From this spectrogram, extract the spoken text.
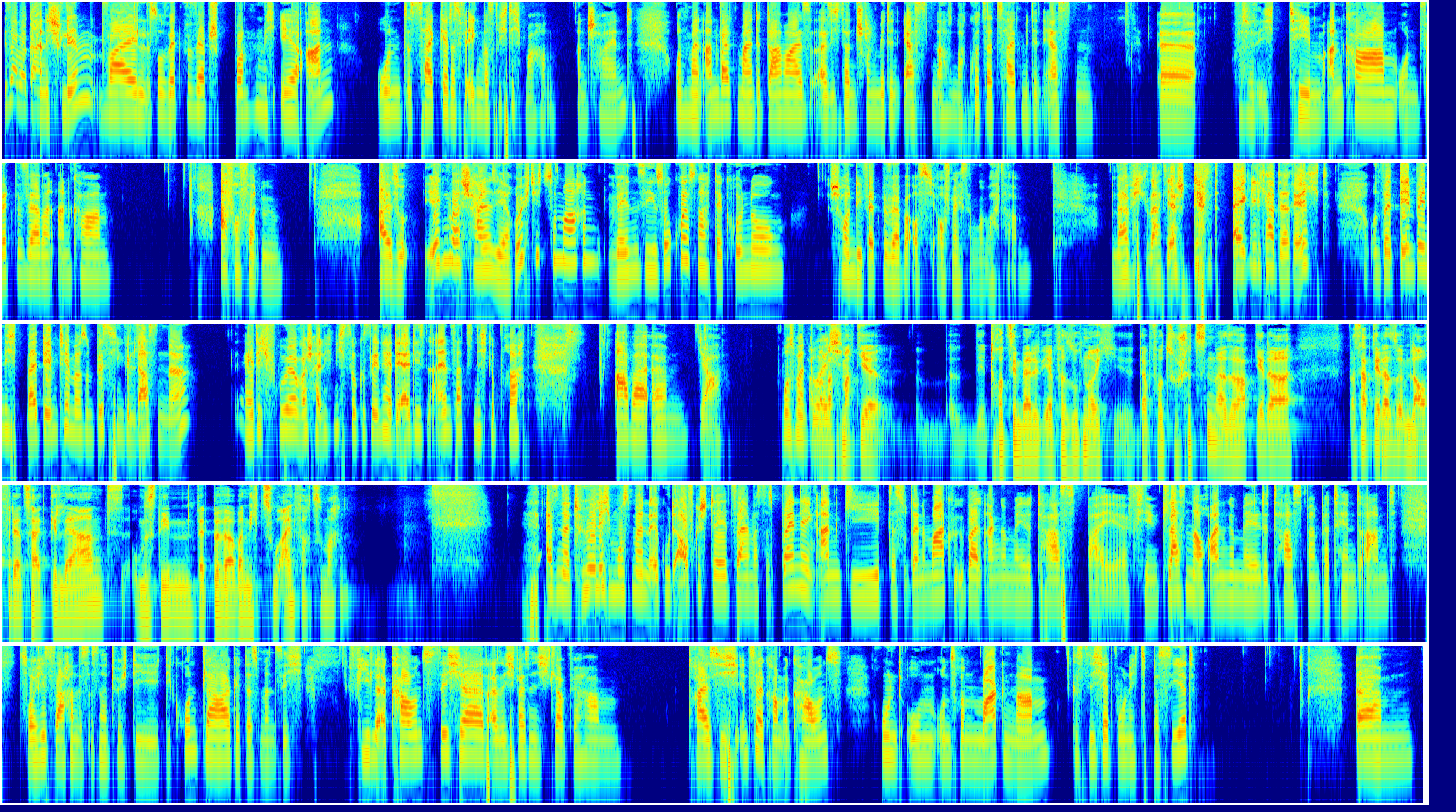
ist aber gar nicht schlimm, weil so Wettbewerb sponten mich eher an und es zeigt ja, dass wir irgendwas richtig machen, anscheinend. Und mein Anwalt meinte damals, als ich dann schon mit den ersten, also nach kurzer Zeit mit den ersten, äh, was weiß ich, Themen ankam und Wettbewerbern ankam, ach, Frau von Ühm, also irgendwas scheinen sie ja richtig zu machen, wenn sie so kurz nach der Gründung schon die Wettbewerber auf sich aufmerksam gemacht haben. Und da habe ich gesagt, ja stimmt, eigentlich hat er recht. Und seitdem bin ich bei dem Thema so ein bisschen gelassen. Ne? Hätte ich früher wahrscheinlich nicht so gesehen, hätte er diesen Einsatz nicht gebracht. Aber ähm, ja, muss man durch. Aber was macht ihr? Trotzdem werdet ihr versuchen, euch davor zu schützen. Also habt ihr da, was habt ihr da so im Laufe der Zeit gelernt, um es den Wettbewerbern nicht zu einfach zu machen? Also natürlich muss man äh, gut aufgestellt sein, was das Branding angeht, dass du deine Marke überall angemeldet hast, bei vielen Klassen auch angemeldet hast beim Patentamt. Solche Sachen, das ist natürlich die, die Grundlage, dass man sich viele Accounts sichert. Also ich weiß nicht, ich glaube, wir haben 30 Instagram-Accounts rund um unseren Markennamen gesichert, wo nichts passiert. Ähm,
